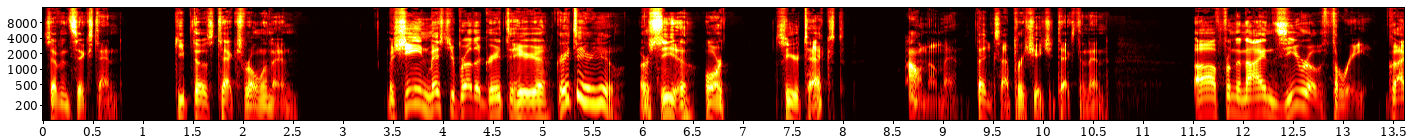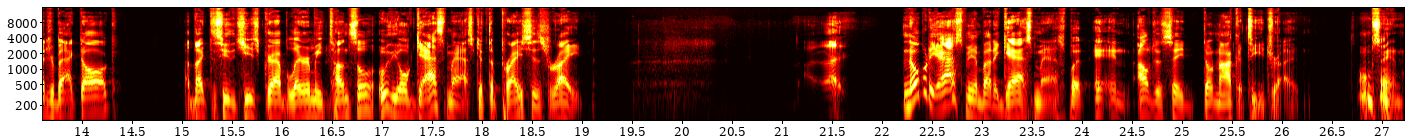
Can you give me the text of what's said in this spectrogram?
7610. Keep those texts rolling in. Machine, missed you, brother. Great to hear you. Great to hear you. Or see you. Or see your text. I don't know, man. Thanks. I appreciate you texting in. Uh, from the 903. Glad you're back, dog. I'd like to see the Chiefs grab Laremy Tunsil. Ooh, the old gas mask if the price is right. Nobody asked me about a gas mask, but and I'll just say don't knock it till you try it. That's all I'm saying.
